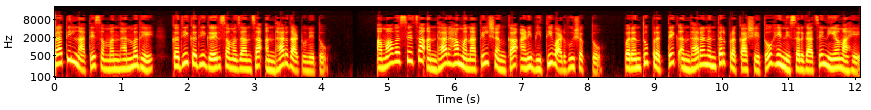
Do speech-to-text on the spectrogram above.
घरातील नातेसंबंधांमध्ये कधीकधी गैरसमजांचा अंधार दाटून येतो. अमावस्येचा अंधार हा मनातील शंका आणि भीती वाढवू शकतो परंतु प्रत्येक अंधारानंतर प्रकाश येतो हे निसर्गाचे नियम आहे.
